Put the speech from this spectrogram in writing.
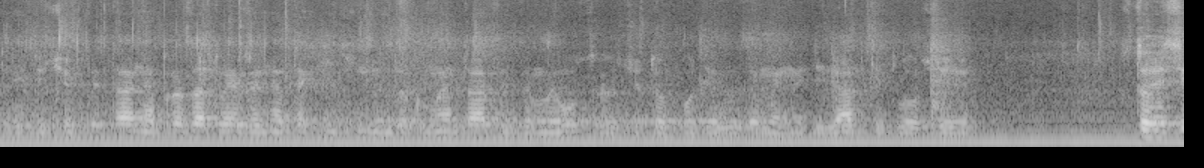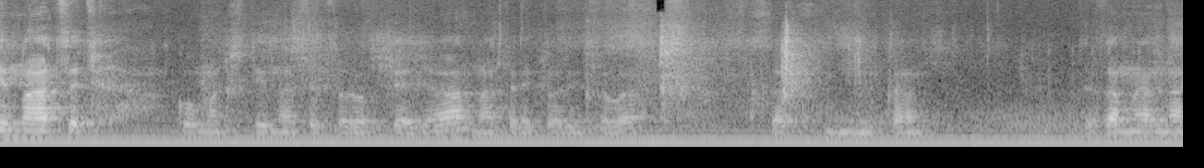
Слідуюче питання про затвердження технічної документації землеустрою щодо поділу земельної ділянки площею 118,1445 га на території села Сахнівка. Це земельна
